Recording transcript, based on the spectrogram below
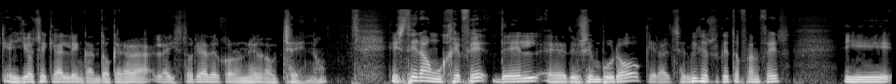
que yo sé que a él le encantó, que era la, historia del coronel Gaucher, ¿no? Este era un jefe del eh, Deuxième Bureau, que era el servicio secreto francés, y,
